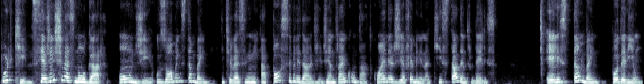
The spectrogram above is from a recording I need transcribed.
Porque se a gente estivesse num lugar onde os homens também tivessem a possibilidade de entrar em contato com a energia feminina que está dentro deles, eles também poderiam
